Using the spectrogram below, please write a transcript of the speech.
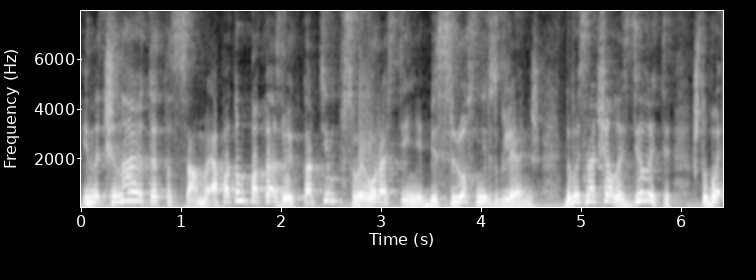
и начинают это самое. А потом показывают картинку своего растения. Без слез не взглянешь. Да вы сначала сделайте, чтобы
